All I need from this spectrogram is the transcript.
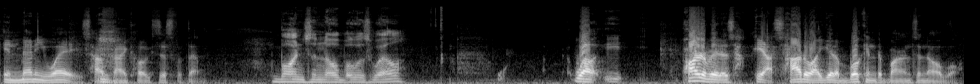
In many ways, how can I coexist with them? Barnes and Noble as well. Well, y- part of it is yes. How do I get a book into Barnes and Noble?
